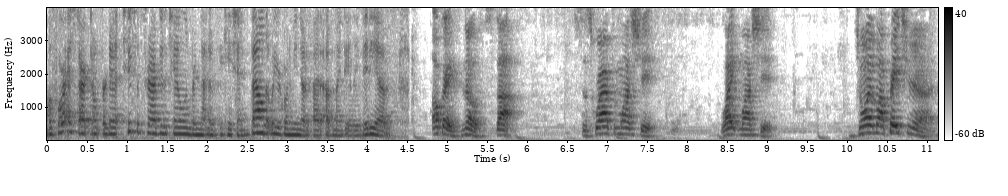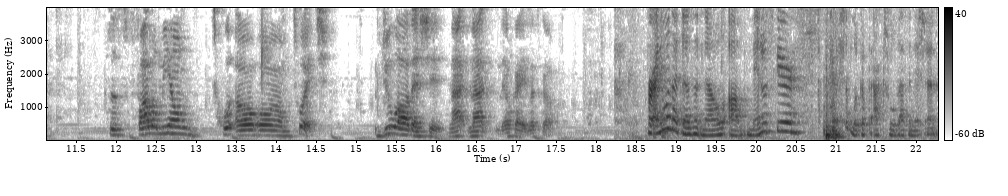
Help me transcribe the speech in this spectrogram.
Before I start, don't forget to subscribe to the channel and bring that notification bell. That way you're going to be notified of my daily videos. Okay, no, stop. Subscribe to my shit. Like my shit. Join my Patreon. Just follow me on tw- on Twitch. Do all that shit. Not not okay. Let's go. For anyone that doesn't know, um, manosphere, I should look up the actual definition,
